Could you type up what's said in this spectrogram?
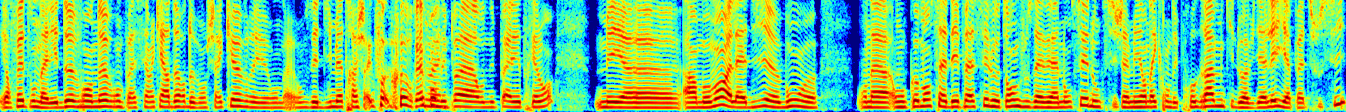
Et en fait, on allait d'œuvre en œuvre, on passait un quart d'heure devant chaque œuvre et on, a, on faisait 10 mètres à chaque fois. Quoi, vraiment, on n'est pas, on n'est pas allé très loin. Mais euh, à un moment, elle a dit euh, bon. euh, on, a, on commence à dépasser le temps que je vous avais annoncé, donc si jamais il y en a qui ont des programmes qui doivent y aller, il n'y a pas de souci.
